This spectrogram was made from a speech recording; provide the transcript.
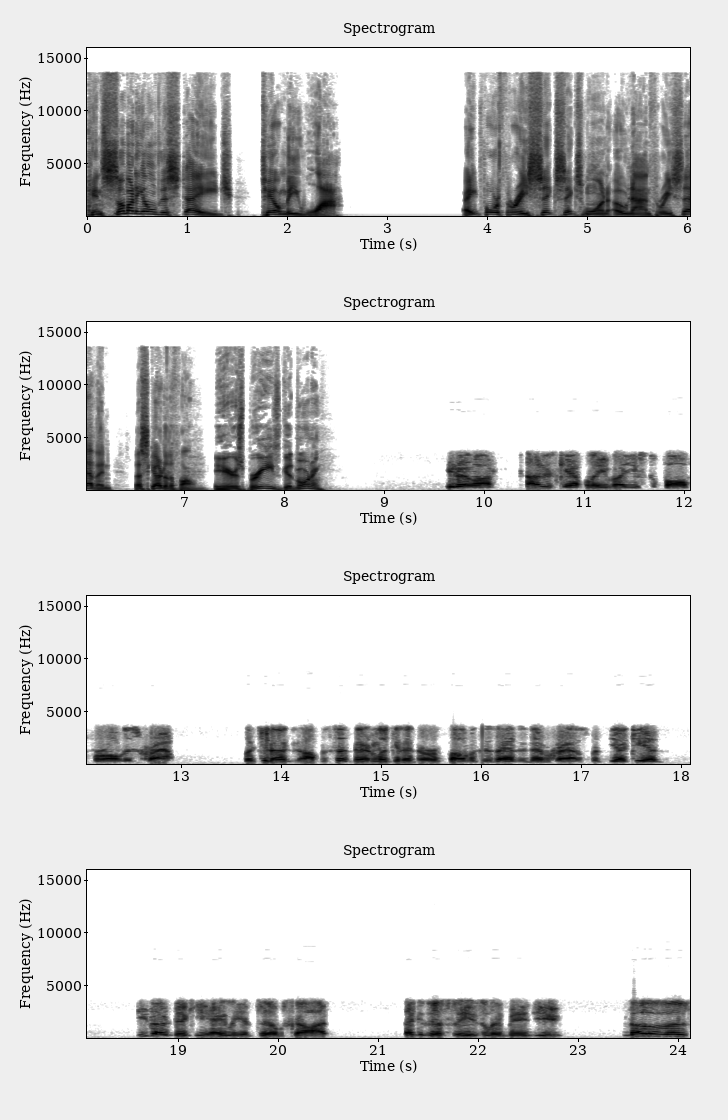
Can somebody on this stage tell me why? 843 661 0937. Let's go to the phone. Here's Breeze. Good morning. You know, I, I just can't believe I used to fall for all this crap. But, you know, I'm sitting there looking at the Republicans and the Democrats. But, you know, kid, you know Nikki Haley and Tim Scott. They could just easily bid you. None of those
